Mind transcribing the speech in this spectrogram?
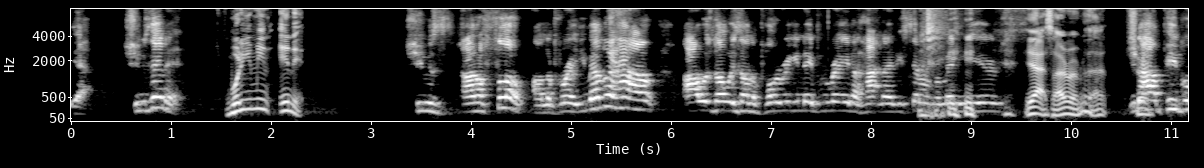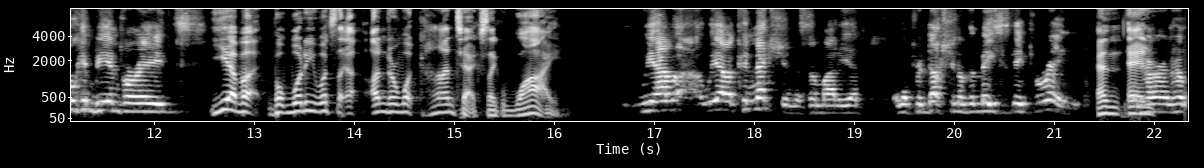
yeah, she was in it. What do you mean in it? She was on a float on the parade. You remember how I was always on the Puerto Rican Day Parade on Hot 97 for many years? Yes, I remember that. You know how people can be in parades. Yeah, but but what do you? What's the under what context? Like why? We have a, we have a connection to somebody at, in the production of the Macy's Day Parade. And And, and her and her,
